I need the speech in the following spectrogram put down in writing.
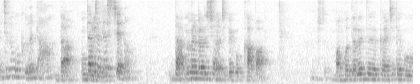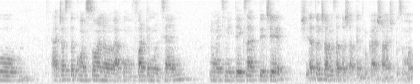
Începe cu C, da. Da, în Dar cel buletin. de scenă. Da, numele meu de scenă începe cu capa. Nu știu, m-am hotărât că începe cu această consoană acum foarte mulți ani. Nu mai țin minte exact de ce. Și de atunci am lăsat așa, pentru că așa a început să mă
